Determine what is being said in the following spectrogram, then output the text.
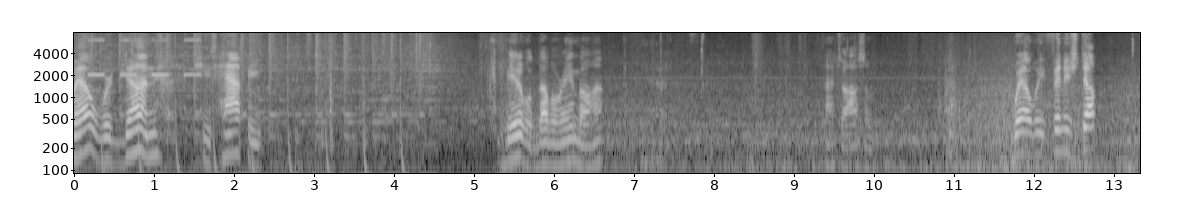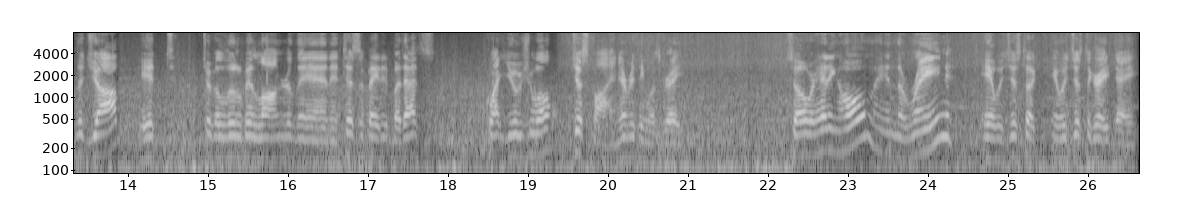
Well, we're done. She's happy. Beautiful double rainbow, huh? That's awesome. Well, we finished up the job. It took a little bit longer than anticipated, but that's quite usual. Just fine. Everything was great. So we're heading home in the rain. It was just a it was just a great day.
